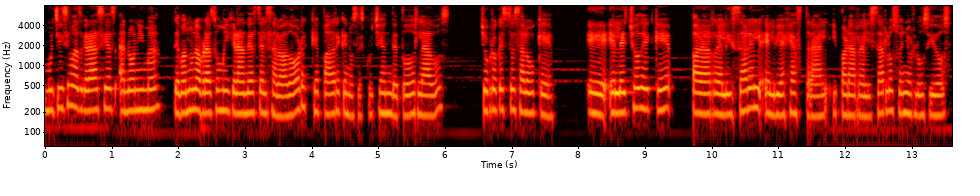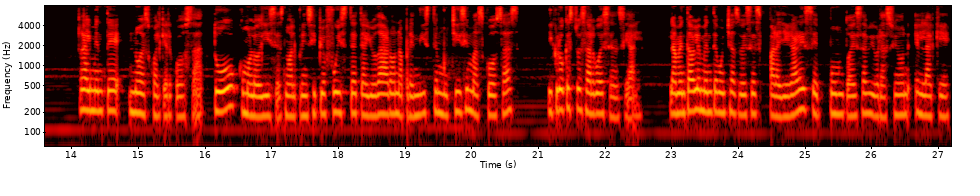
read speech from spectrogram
Muchísimas gracias, Anónima. Te mando un abrazo muy grande hasta El Salvador. Qué padre que nos escuchen de todos lados. Yo creo que esto es algo que eh, el hecho de que para realizar el viaje astral y para realizar los sueños lúcidos, realmente no es cualquier cosa. Tú, como lo dices, ¿no? Al principio fuiste, te ayudaron, aprendiste muchísimas cosas y creo que esto es algo esencial. Lamentablemente muchas veces para llegar a ese punto, a esa vibración en la que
